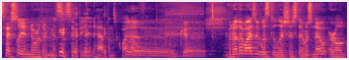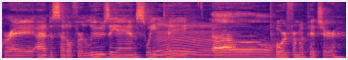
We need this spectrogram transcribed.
especially in northern Mississippi, it happens quite often. oh, gosh. But otherwise, it was delicious. There was no Earl Grey. I had to settle for Louisiana sweet Mm. tea Oh, poured from a pitcher.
